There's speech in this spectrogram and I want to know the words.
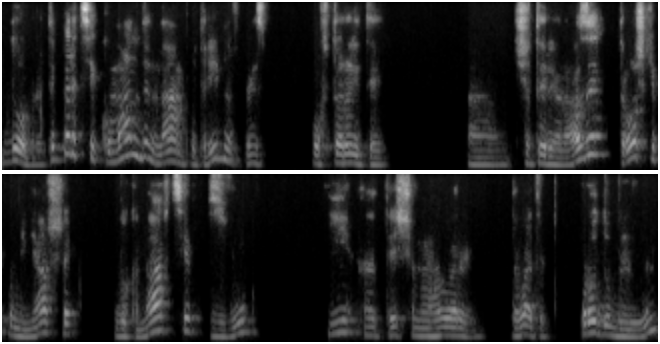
Добре, тепер ці команди нам потрібно, в принципі, повторити е, чотири рази, трошки помінявши виконавців, звук і е, те, що ми говорили. Давайте продублюємо.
